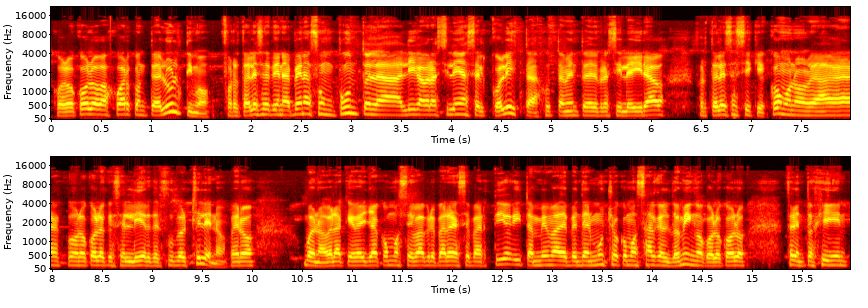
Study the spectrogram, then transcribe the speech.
Colo Colo va a jugar contra el último, Fortaleza tiene apenas un punto en la liga brasileña, es el colista justamente del Brasileirao, Fortaleza, así que cómo no va a Colo Colo que es el líder del fútbol chileno, pero bueno, habrá que ver ya cómo se va a preparar ese partido y también va a depender mucho cómo salga el domingo Colo Colo frente a O'Higgins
